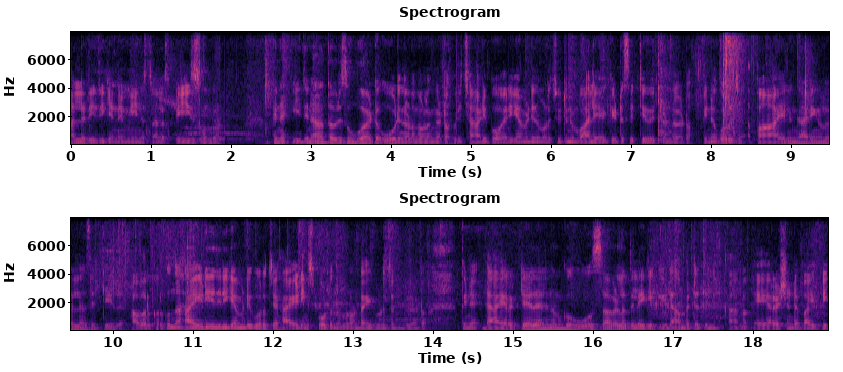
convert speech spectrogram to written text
നല്ല രീതിക്ക് തന്നെ മീൻ നല്ല സ്പേസും ഉണ്ട് കേട്ടോ. പിന്നെ ഇതിനകത്ത് അവർ സുഖമായിട്ട് ഓടി നടന്നോളും കേട്ടോ. ഒരു ചാടി പോകാതിരിക്കാൻ വേണ്ടി നമ്മൾ ചുറ്റിനും വലയൊക്കെ ഇട്ട് സെറ്റ് ചെയ്തിട്ടുണ്ട് കേട്ടോ. പിന്നെ കുറച്ച് പായലും കാര്യങ്ങളും എല്ലാം സെറ്റ് ചെയ്ത് അവർക്കൊന്ന് ഹൈഡ് ചെയ്തിരിക്കാൻ വേണ്ടി കുറച്ച് ഹൈഡിങ് സ്പോട്ട് നമ്മൾ ഉണ്ടാക്കി കൊടുത്തിട്ടുണ്ട് കേട്ടോ. പിന്നെ ഡയറക്റ്റ് ചെയ്താലും നമുക്ക് ആ വെള്ളത്തിലേക്ക് ഇടാൻ പറ്റത്തില്ല. കാരണം എയറേഷന്റെ പൈപ്പ്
